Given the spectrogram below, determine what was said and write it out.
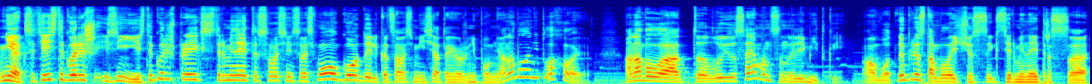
Не, кстати, если ты говоришь, извини, если ты говоришь про Exterminator с 88 -го года или конца 80-х, я уже не помню, она была неплохой. Она была от э, Луиза Саймонсона лимиткой. А вот. Ну и плюс там была еще с Exterminator с э,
